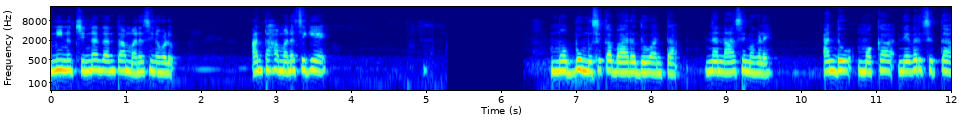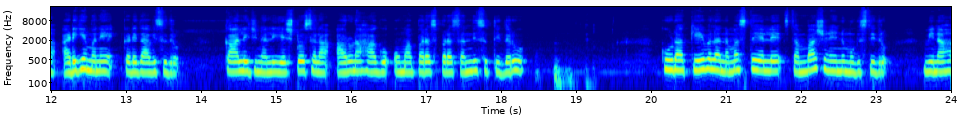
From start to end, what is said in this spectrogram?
ನೀನು ಚಿನ್ನದಂಥ ಮನಸ್ಸಿನವಳು. ಅಂತಹ ಮನಸ್ಸಿಗೆ ಮೊಬ್ಬು ಮುಸುಕಬಾರದು ಅಂತ. ನನ್ನ ಆಸೆ ಮಗಳೇ. ಅಂದು ಮುಖ ನೆವರಿಸುತ್ತಾ ಅಡಿಗೆ ಮನೆ ಕಡೆ ಧಾವಿಸಿದ್ರು. ಕಾಲೇಜಿನಲ್ಲಿ ಎಷ್ಟೋ ಸಲ ಅರುಣ ಹಾಗೂ ಉಮಾ ಪರಸ್ಪರ ಸಂಧಿಸುತ್ತಿದ್ದರೂ ಕೂಡ ಕೇವಲ ನಮಸ್ತೆಯಲ್ಲೇ ಸಂಭಾಷಣೆಯನ್ನು ಮುಗಿಸ್ತಿದ್ರು. ವಿನಃ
